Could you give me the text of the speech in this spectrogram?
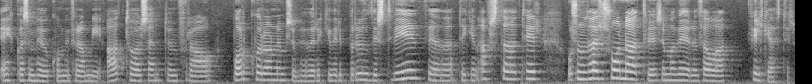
eitthvað sem hefur komið fram í aðtóasendum frá borgurunum sem hefur ekki verið brúðist við eða tekinn afstæða til og svona, það eru svona atrið sem við erum þá að fylgja eftir.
